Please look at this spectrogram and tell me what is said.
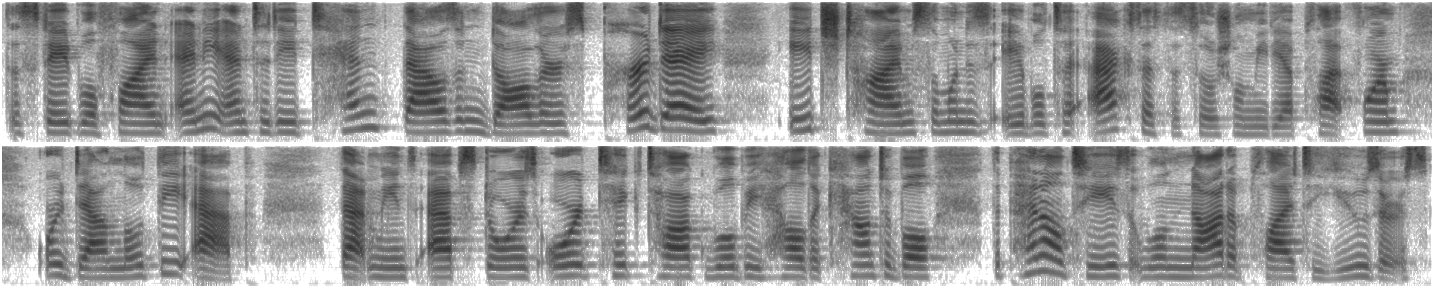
The state will fine any entity $10,000 per day each time someone is able to access the social media platform or download the app. That means app stores or TikTok will be held accountable. The penalties will not apply to users.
